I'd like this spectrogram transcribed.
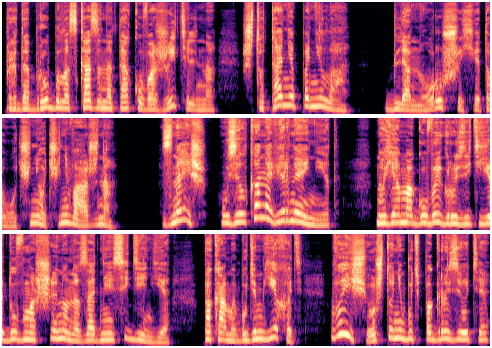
Про добро было сказано так уважительно, что Таня поняла. Для Норуши это очень-очень важно. «Знаешь, узелка, наверное, нет но я могу выгрузить еду в машину на заднее сиденье. Пока мы будем ехать, вы еще что-нибудь погрызете,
